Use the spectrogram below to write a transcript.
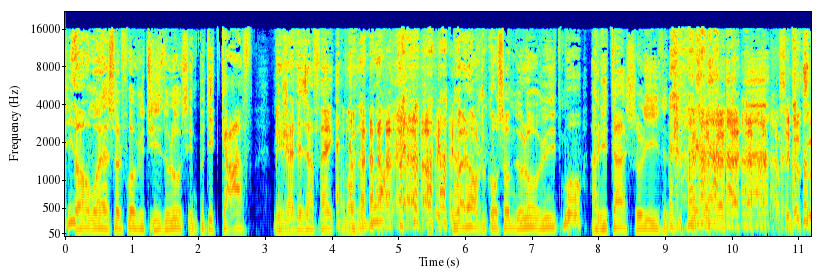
Sinon, moi, la seule fois que j'utilise de l'eau, c'est une petite carafe. Mais je la désinfecte avant de la boire. Ou alors, je consomme de l'eau uniquement à l'état solide. Merci beaucoup.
